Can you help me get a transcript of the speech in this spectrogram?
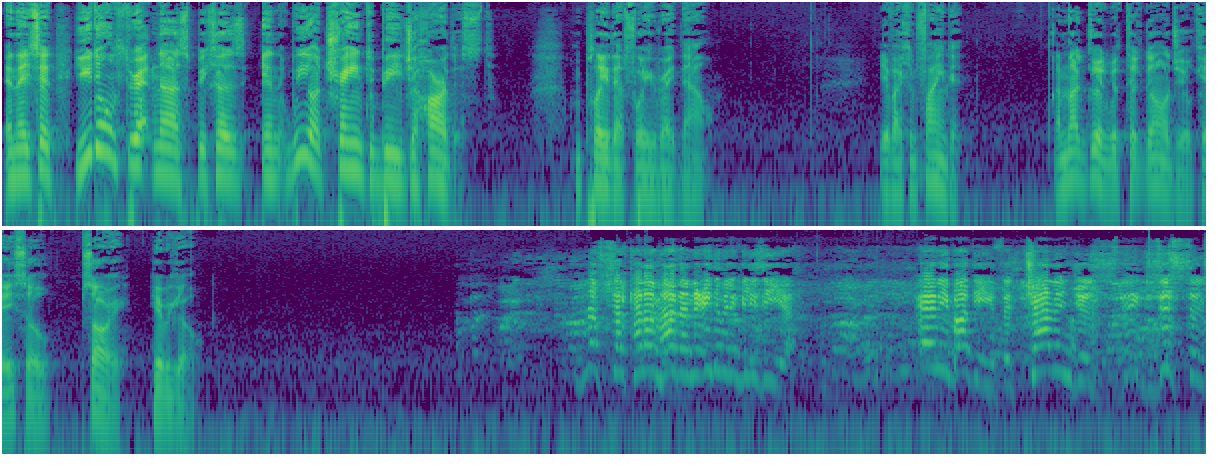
And they said, You don't threaten us because in, we are trained to be jihadists. I'm play that for you right now. If I can find it. I'm not good with technology, okay? So, sorry. Here we go. Anybody that challenges the existence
